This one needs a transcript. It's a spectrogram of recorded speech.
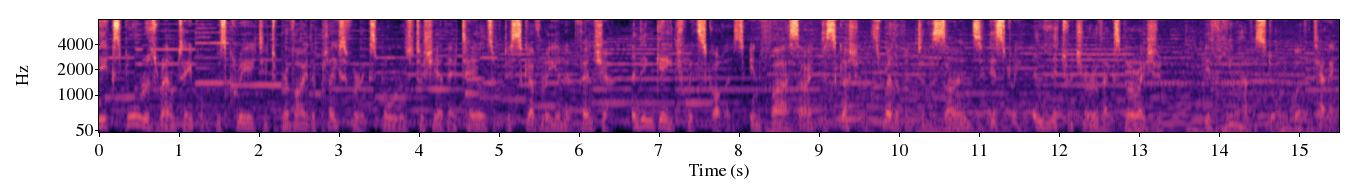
The Explorers Roundtable was created to provide a place for explorers to share their tales of discovery and adventure and engage with scholars in fireside discussions relevant to the science, history, and literature of exploration. If you have a story worth telling,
